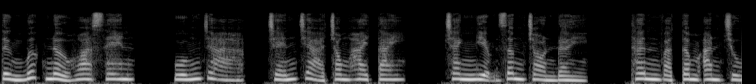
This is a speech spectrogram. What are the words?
từng bước nở hoa sen, uống trà, chén trà trong hai tay, tranh niệm dâng tròn đầy, thân và tâm an trú,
